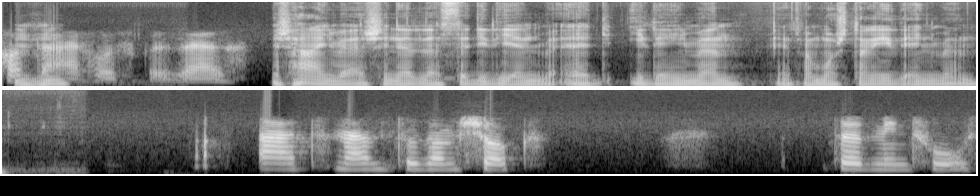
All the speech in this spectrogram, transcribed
határhoz uh-huh. közel. És hány versenyed lesz egy, idény, egy idényben, illetve mostani idényben? Hát nem tudom, sok. Több mint húsz.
